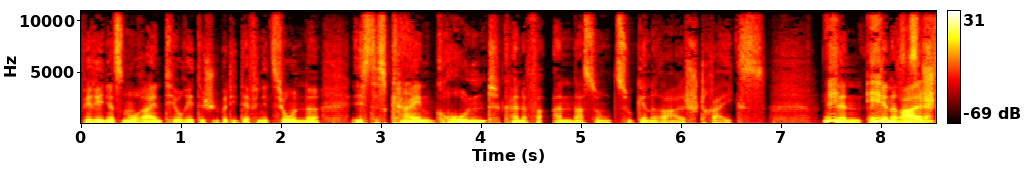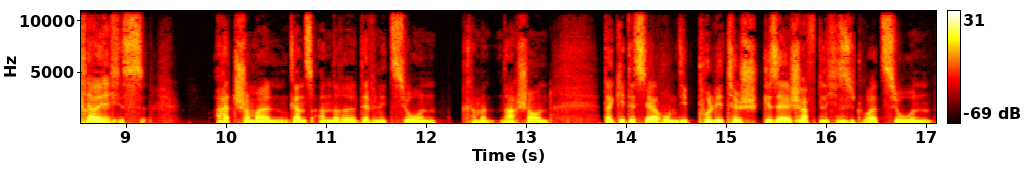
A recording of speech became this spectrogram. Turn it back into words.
wir reden jetzt nur rein theoretisch über die Definition, ne? Ist es kein ja. Grund, keine Veranlassung zu Generalstreiks? Nee, Denn ein eben, Generalstreik ist, ist, hat schon mal eine ganz andere Definition, kann man nachschauen. Da geht es ja um die politisch-gesellschaftliche Situation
